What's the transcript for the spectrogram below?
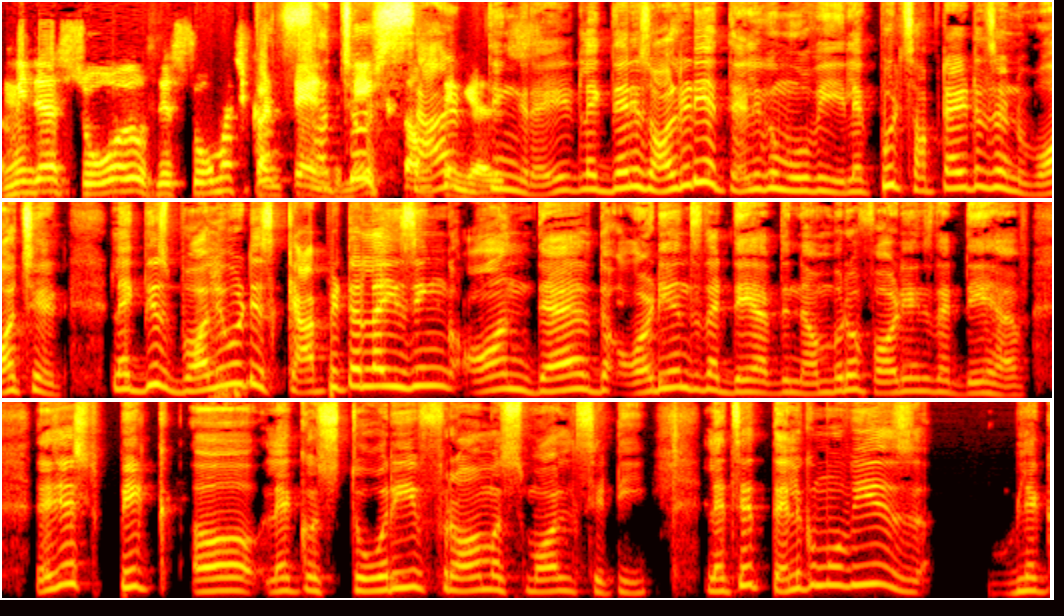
I mean, there's so there's so much content. That's such a Make sad something else. thing, right? Like there is already a Telugu movie. Like put subtitles and watch it. Like this Bollywood is capitalizing on their the audience that they have, the number of audience that they have. They just pick uh like a story from a small city. Let's say Telugu movie is like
